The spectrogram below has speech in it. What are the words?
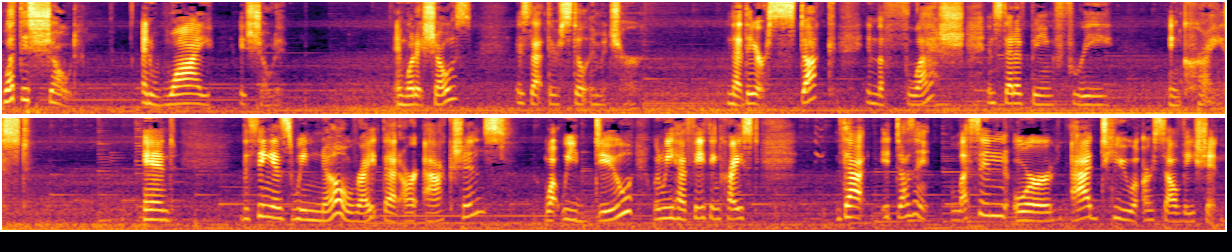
what this showed and why it showed it. And what it shows is that they're still immature, and that they are stuck in the flesh instead of being free in Christ. And the thing is, we know, right, that our actions, what we do when we have faith in Christ, that it doesn't lessen or add to our salvation.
